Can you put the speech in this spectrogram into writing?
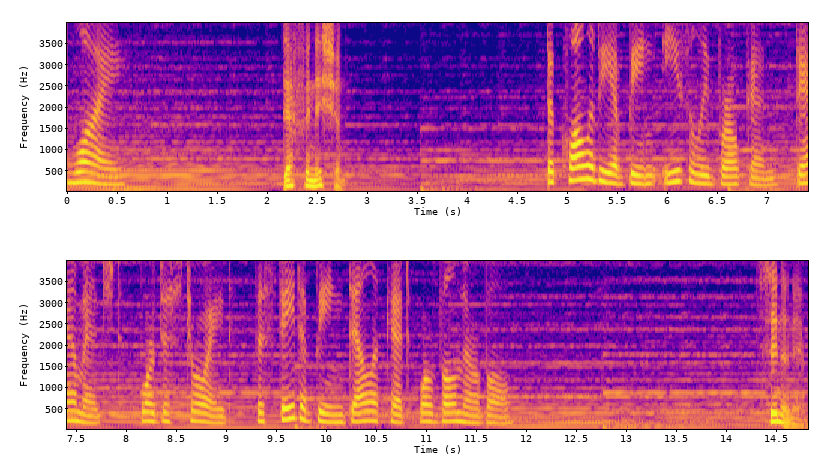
Y. Definition. The quality of being easily broken, damaged, or destroyed, the state of being delicate or vulnerable. Synonym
